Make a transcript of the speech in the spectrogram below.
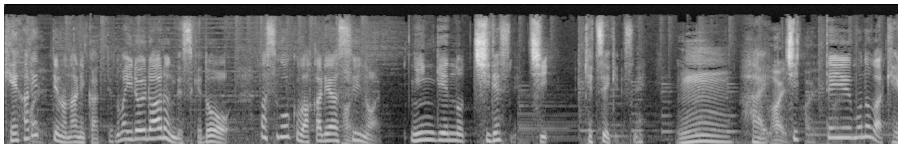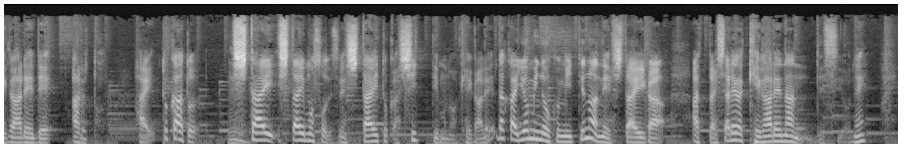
汚れっていうのは何かっていうのはいろいろあるんですけど、まあ、すごく分かりやすいのは人間の血ですね。血血液ですね、はい。はい。血っていうものが汚れであると、はい、とかあとうん。死体、死体もそうですね。死体とか死っていうものが汚れ。だから黄泉の国っていうのはね死体があったりしてあれが汚れなんですよね、はい。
